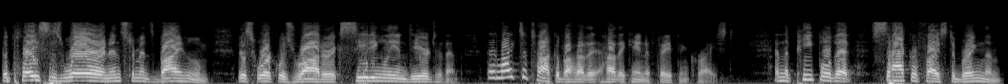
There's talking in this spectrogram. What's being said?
The places where and instruments by whom this work was wrought are exceedingly endeared to them. They like to talk about how they, how they came to faith in Christ. And the people that sacrificed to bring them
